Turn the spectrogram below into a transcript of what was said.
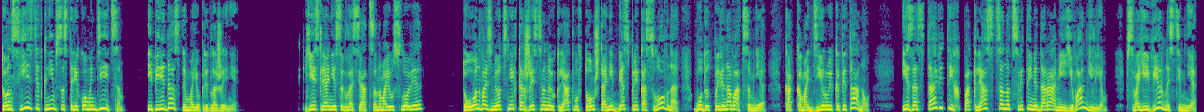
то он съездит к ним со стариком-индейцем и передаст им мое предложение. Если они согласятся на мои условия, то он возьмет с них торжественную клятву в том, что они беспрекословно будут повиноваться мне, как командиру и капитану, и заставит их поклясться над святыми дарами и Евангелием в своей верности мне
